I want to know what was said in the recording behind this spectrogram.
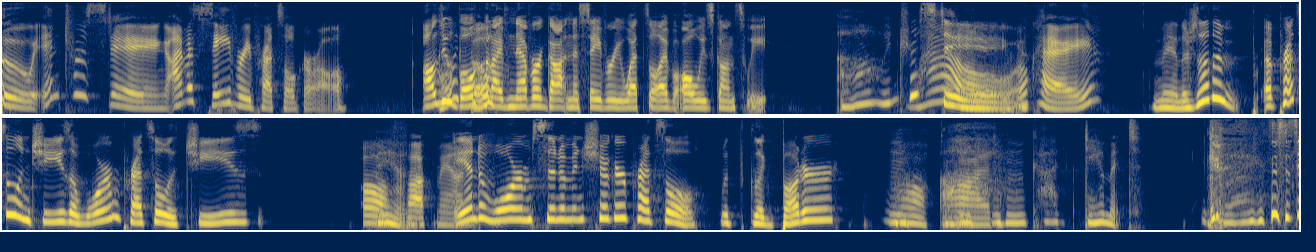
do. Interesting. I'm a savory pretzel girl. I'll do like both, both. but I've never gotten a savory Wetzel. I've always gone sweet. Oh, interesting. Wow. Okay. Man, there's nothing. A pretzel and cheese, a warm pretzel with cheese, Oh Man. fuck, man. and a warm cinnamon sugar pretzel with like butter. Mm. oh ah, god. Mm-hmm. God damn it. this is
